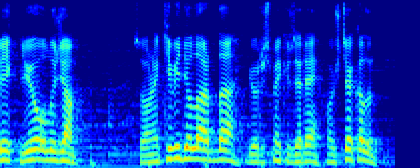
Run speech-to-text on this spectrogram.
bekliyor olacağım. Sonraki videolarda görüşmek üzere. Hoşçakalın.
